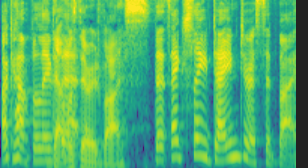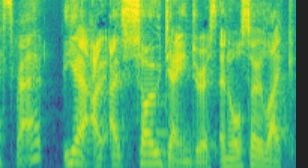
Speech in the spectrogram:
I can't believe that. That was their advice. That's actually dangerous advice, right? Yeah, I, I, it's so dangerous and also like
